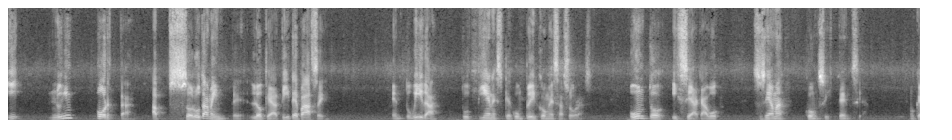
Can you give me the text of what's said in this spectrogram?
Y no importa absolutamente lo que a ti te pase en tu vida, tú tienes que cumplir con esas horas. Punto y se acabó. Eso se llama consistencia. ¿Ok?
